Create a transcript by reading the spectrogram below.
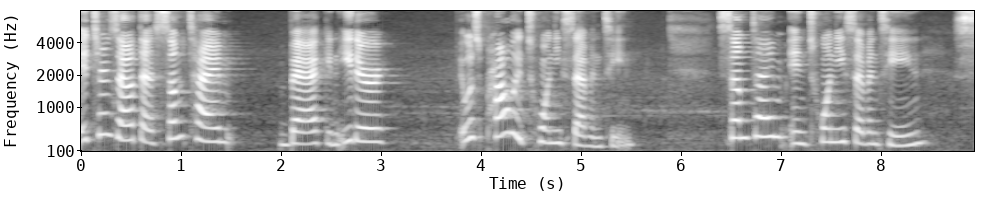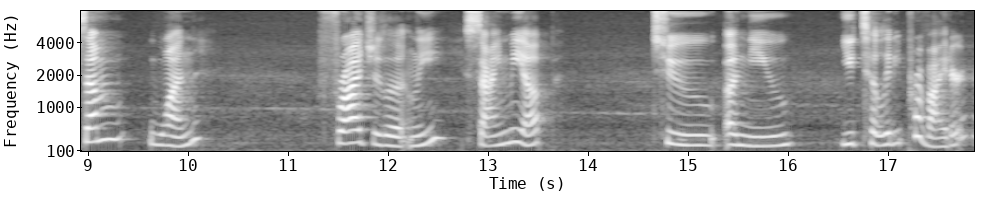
it turns out that sometime back in either, it was probably 2017, sometime in 2017, someone fraudulently signed me up to a new utility provider.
